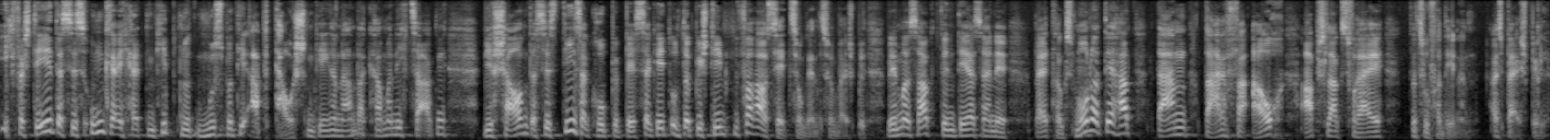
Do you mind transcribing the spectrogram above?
ich verstehe, dass es Ungleichheiten gibt, nur muss man die abtauschen gegeneinander, kann man nicht sagen, wir schauen, dass es dieser Gruppe besser geht unter bestimmten Voraussetzungen zum Beispiel. Wenn man sagt, wenn der seine Beitragsmonate hat, dann darf er auch abschlagsfrei dazu verdienen, als Beispiel.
